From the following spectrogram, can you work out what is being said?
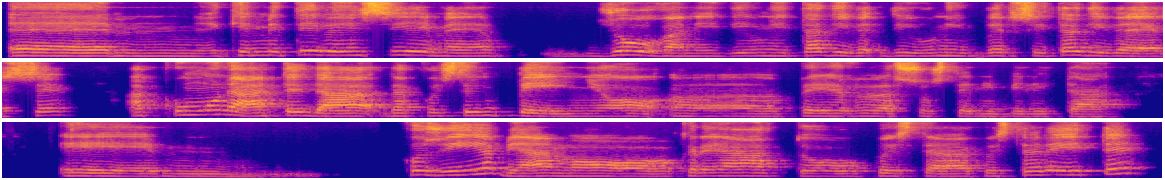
ehm, che metteva insieme giovani di, unità di, di università diverse accomunate da, da questo impegno uh, per la sostenibilità. E, mh, così abbiamo creato questa, questa rete.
